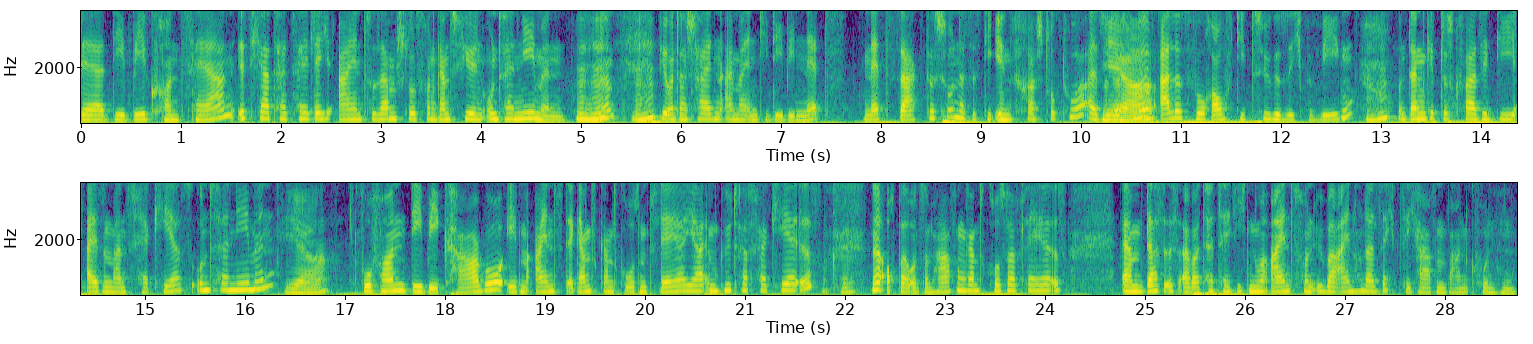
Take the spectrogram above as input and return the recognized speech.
Der DB-Konzern ist ja tatsächlich ein Zusammenschluss von ganz vielen Unternehmen. Mhm, ne? mhm. Wir unterscheiden einmal in die DB-Netz. Netz sagt es schon, das ist die Infrastruktur, also ja. das, ne, alles, worauf die Züge sich bewegen. Mhm. Und dann gibt es quasi die Eisenbahnverkehrsunternehmen. Ja. Wovon DB Cargo eben eins der ganz, ganz großen Player ja im Güterverkehr ist. Okay. Ne, auch bei uns im Hafen ganz großer Player ist. Ähm, das ist aber tatsächlich nur eins von über 160 Hafenbahnkunden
